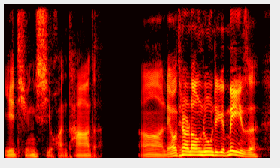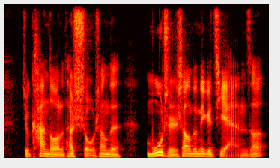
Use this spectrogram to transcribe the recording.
也挺喜欢他的，啊，聊天当中这个妹子。就看到了他手上的拇指上的那个茧子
